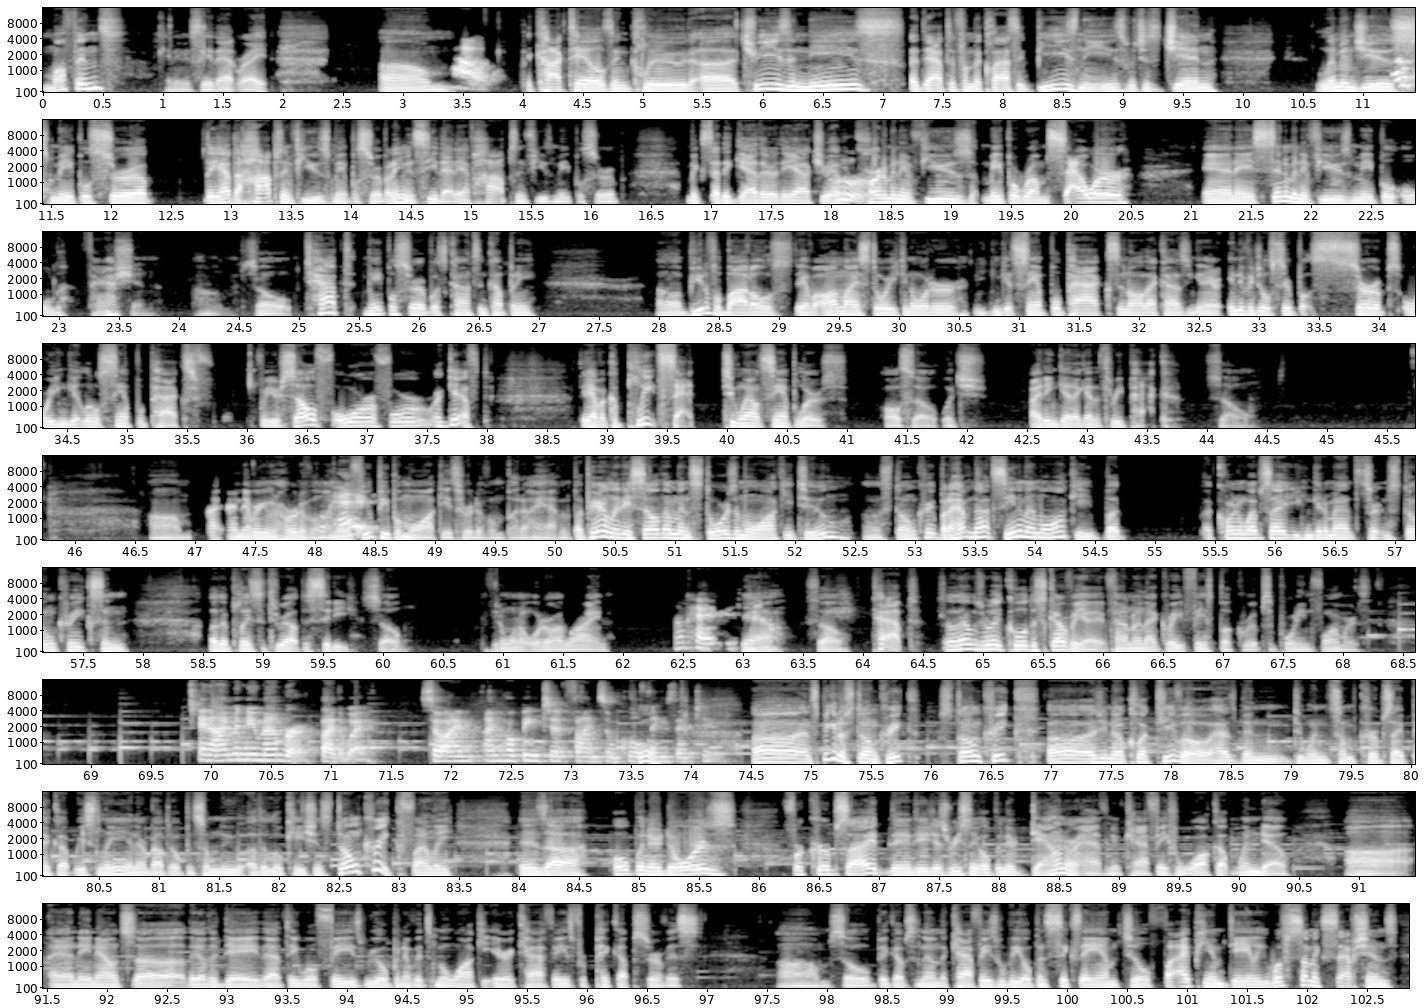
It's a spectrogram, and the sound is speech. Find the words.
muffins. Can't even say that right. Um, Wow. The cocktails include uh, trees and knees, adapted from the classic bee's knees, which is gin, lemon juice, maple syrup. They have the hops infused maple syrup. I didn't even see that. They have hops infused maple syrup. Mix that together. They actually have Ooh. a cardamom infused maple rum sour and a cinnamon infused maple old fashioned. Um, so, tapped maple syrup, Wisconsin company. Uh, beautiful bottles. They have an online store you can order. You can get sample packs and all that kinds. Of, you can get individual syrup, syrups, or you can get little sample packs f- for yourself or for a gift. They have a complete set, two ounce samplers also, which I didn't get. I got a three pack. So um, I, I never even heard of them. I know a few people in Milwaukee has heard of them, but I haven't. But apparently they sell them in stores in Milwaukee too, uh, Stone Creek. But I have not seen them in Milwaukee. But according to the website, you can get them at certain Stone Creeks and other places throughout the city. So if you don't want to order online, Okay. good to know. yeah. So tapped. So that was a really cool discovery I found on that great Facebook group supporting farmers. And I'm a new member, by the way. So I'm I'm hoping to find some cool, Cool. things there too. Uh, and speaking of Stone Creek, Stone Creek, uh, as you know, Colectivo has been doing some curbside pickup recently, and they're about to open some new other locations. Stone Creek finally is uh, open their doors for curbside. They, they just recently opened their Downer Avenue Cafe for walk-up window. Uh, and they announced uh, the other day that they will phase reopen of its Milwaukee area cafes for pickup service. Um, so big ups to them. The cafes will be open 6 a.m. till 5 p.m. daily, with some exceptions.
